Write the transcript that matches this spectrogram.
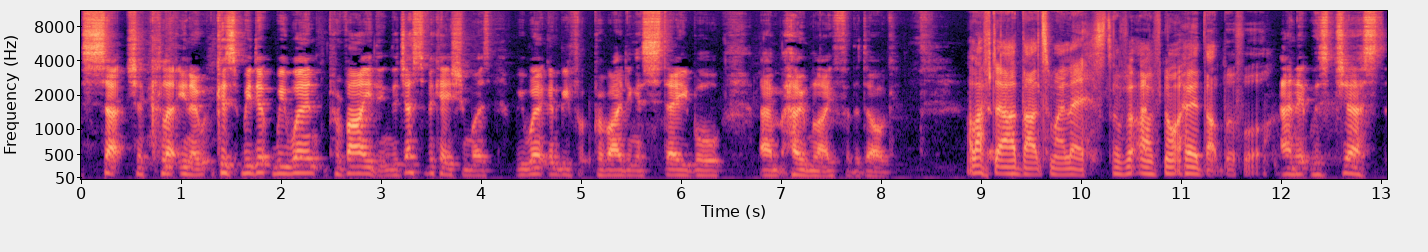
such a cl- you know because we do, we weren't providing the justification was we weren't going to be providing a stable um, home life for the dog. I'll have to add that to my list. I've I've not heard that before, and it was just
